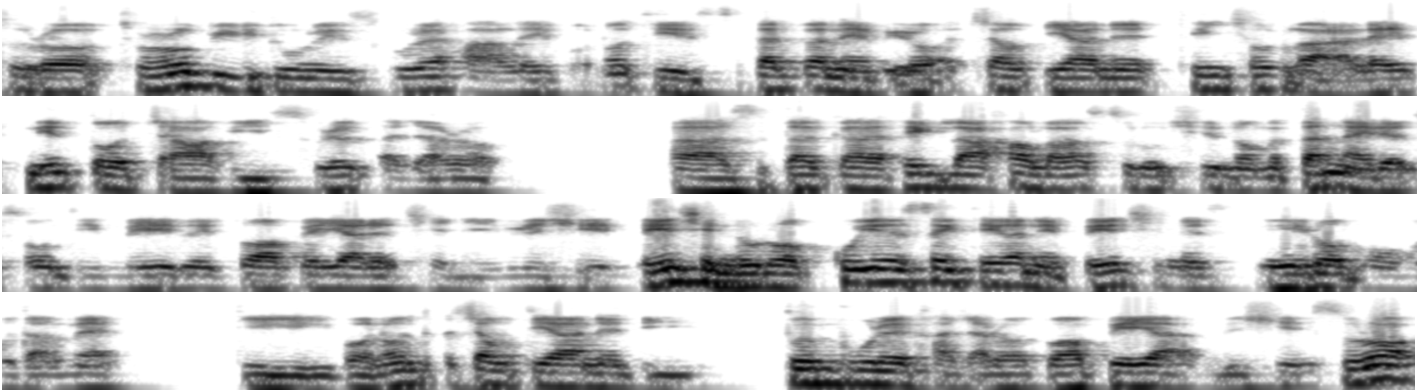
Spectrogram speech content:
ဆိုတော့ကျွန်တော်တို့ဗီဒီယိုတွေဆိုတဲ့ဟာလေးပေါ့နော်ဒီစတက်ကနေပြီးတော့အကြောက်တရားနဲ့ထိန်းချုပ်လာတာလေးနှစ်တော့ကြာပြီဆိုတဲ့ခါကျတော့ အာစတက်ကဟိတ်လာဟောက်လာဆိုလို့ရှိရင်တော့မတတ်နိုင်တဲ့အဆုံးဒီမေးလေးတွားပေးရတဲ့ချိန်တွေရှိပေးချင်လို့တော့ကိုယ့်ရဲ့စိတ်ထဲကနေပေးချင်တဲ့နေတော့မဟုတ်ဘူးဒါပေမဲ့ဒီပေါ့နော်အကြောက်တရားနဲ့ဒီတွန်းပိုးတဲ့ခါကျတော့တွားပေးရမရှိဆိုတော့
